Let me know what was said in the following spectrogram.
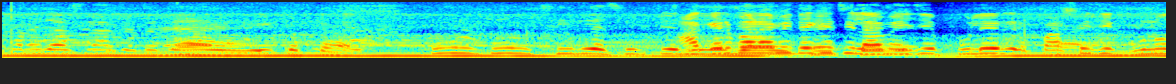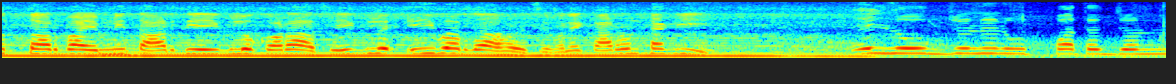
এখানে যাস না যেতে হ্যাঁ। এই করতে হয়। ফুল ফুল ছিঁড়ে ছিঁড়ে আগের বার আমি দেখেছিলাম এই যে ফুলের পাশে যে গুণোত্তর বা এমনি তার দিয়ে এইগুলো করা আছে এগুলো এইবার দেওয়া হয়েছে। মানে কারণটা কি? এই লোকজনের উৎপাতের জন্য।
